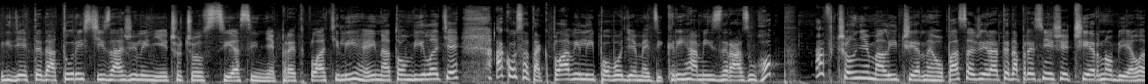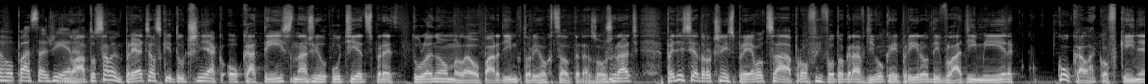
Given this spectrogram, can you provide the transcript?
kde teda turisti zažili niečo, čo si asi nepredplatili, hej, na tom výlete. Ako sa tak plavili po vode medzi kryhami, zrazu hop, a v člne mali čierneho pasažiera, teda presnejšie čierno-bieleho No pasažiera. a to sa len priateľský tučniak Okatý snažil utiec pred tulenom leopardím, ktorý ho chcel teda zožrať. 50-ročný sprievodca a profi fotograf divokej prírody Vladimír Kúkal ako v kíne,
